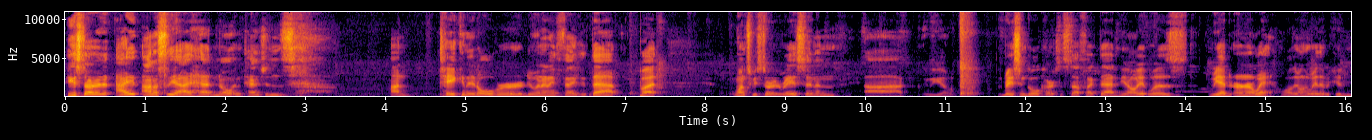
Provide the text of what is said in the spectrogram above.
he started it. I honestly, I had no intentions on taking it over or doing anything like that. But once we started racing and uh, you know racing go karts and stuff like that, you know, it was we had to earn our way. Well, the only way that we could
